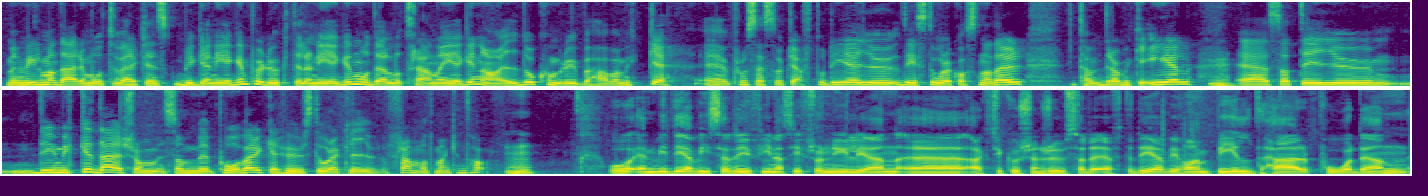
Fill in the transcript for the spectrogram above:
Men vill man däremot verkligen bygga en egen produkt eller en egen modell och träna egen AI, då kommer du behöva mycket processorkraft. Och det, är ju, det är stora kostnader. Det drar mycket el. Mm. Eh, så att det är ju det är mycket där som, som påverkar hur stora kliv framåt man kan ta. Mm. Och Nvidia visade ju fina siffror nyligen. Eh, aktiekursen rusade efter det. Vi har en bild här på den.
